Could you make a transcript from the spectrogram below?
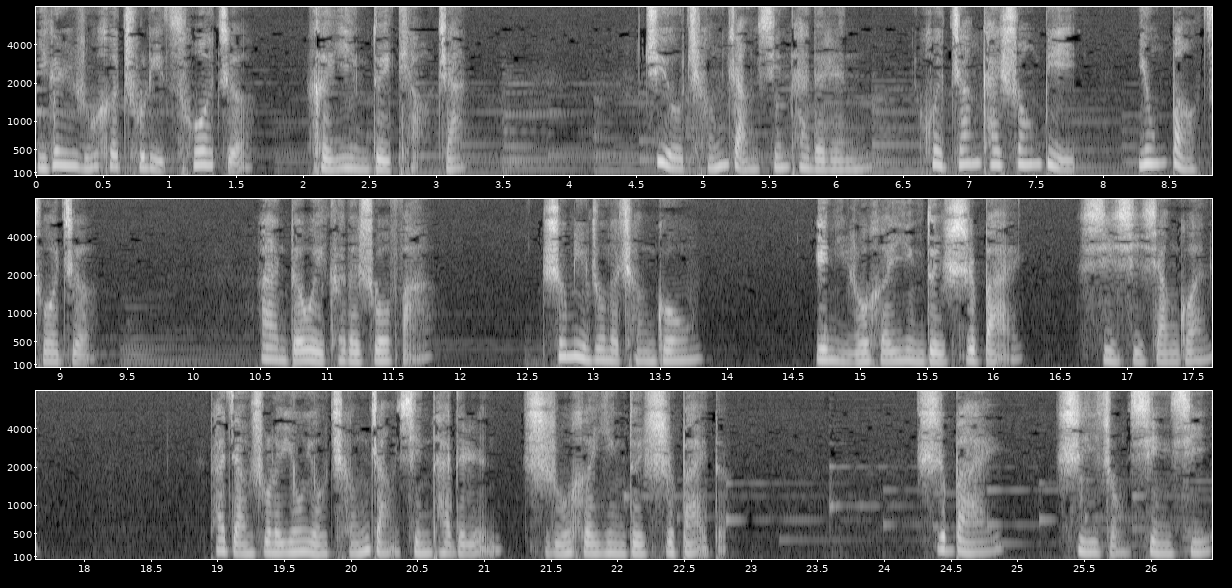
一个人如何处理挫折和应对挑战。具有成长心态的人会张开双臂拥抱挫折。按德韦克的说法，生命中的成功与你如何应对失败息息相关。他讲述了拥有成长心态的人是如何应对失败的。失败是一种信息，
